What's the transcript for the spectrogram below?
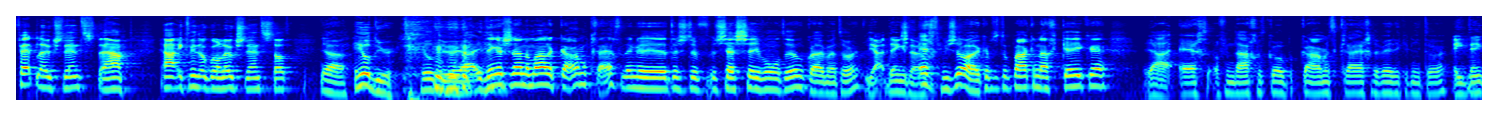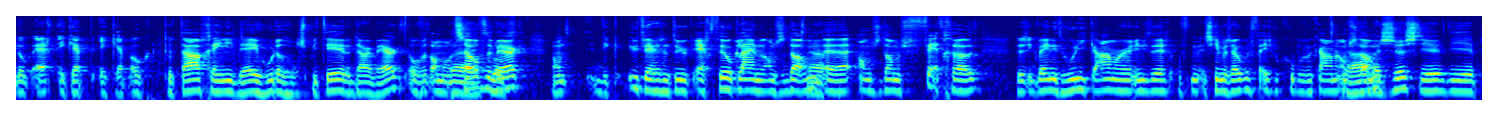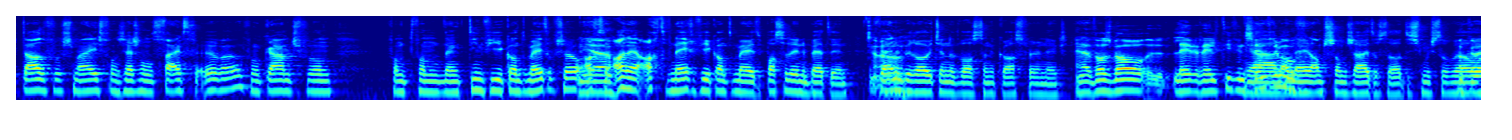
vet leuk studentenstad. Ja, ja, ik vind het ook wel een leuke studentenstad. Ja, Heel duur. heel duur. ja. Ik denk als je daar een normale kamer krijgt, ik denk dat je tussen de 600, 700 euro kwijt bent hoor. Ja, denk het is ook. echt bizar. Ik heb er een paar keer naar gekeken. Ja, echt. Of daar goedkope kamer te krijgen, dat weet ik het niet hoor. Ik denk ook echt, ik heb, ik heb ook totaal geen idee hoe dat hospiteren daar werkt. Of het allemaal Nee, hetzelfde klopt. werkt. Want die, Utrecht is natuurlijk echt veel kleiner dan Amsterdam. Ja. Eh, Amsterdam is vet groot. Dus ik weet niet hoe die kamer in Utrecht... Of misschien was ook een Facebookgroep of een kamer in Ja, Amsterdam. mijn zus die, heeft, die betaalde volgens mij iets van 650 euro voor een kamertje van, van, van denk ik 10 vierkante meter of zo. Ja. Acht, ah, nee, 8 of 9 vierkante meter, past alleen een bed in. Oh. Klein bureautje en dat was dan een kast, verder niks. En dat was wel relatief in het ja, centrum? of? nee, Amsterdam-Zuid was dat. Dus je moest toch wel, eh,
